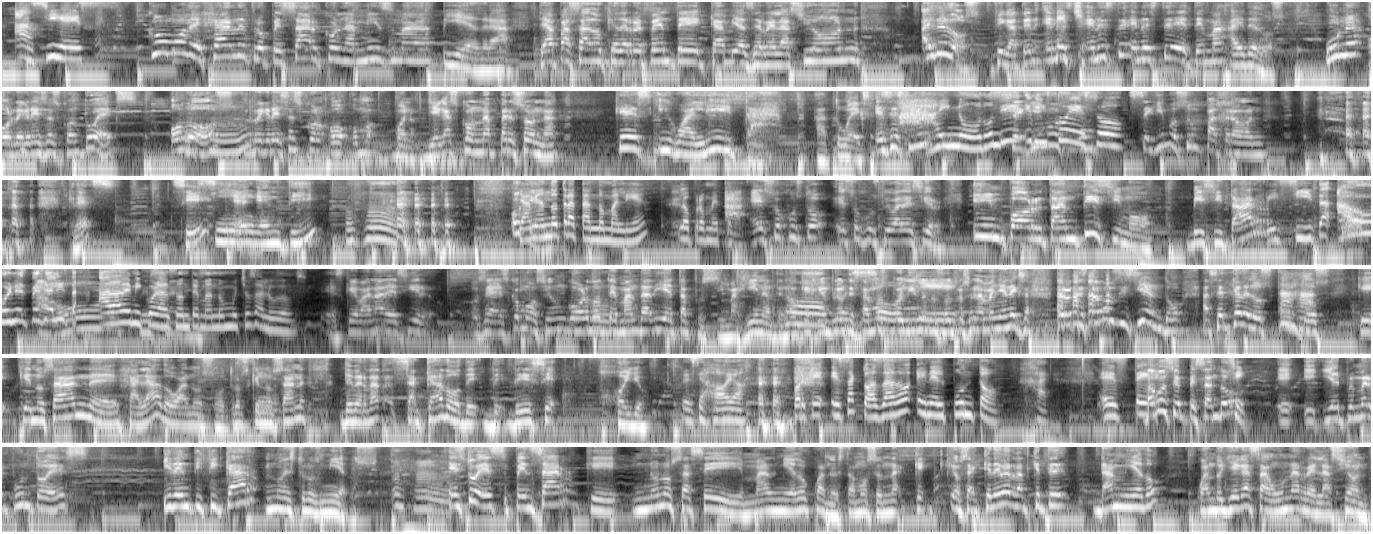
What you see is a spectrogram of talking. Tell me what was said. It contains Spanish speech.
piedra. Así es. ¿Cómo dejar de tropezar con la misma piedra? ¿Te ha pasado que de repente cambias de relación? Hay de dos, fíjate, en, en es- Echa. en este, en este tema hay de dos. Una, o regresas con tu ex, o dos, regresas con, o, o, bueno, llegas con una persona que es igualita a tu ex. Es decir, Ay, no, ¿dónde he visto un- eso? seguimos un patrón. ¿Crees? ¿Sí? Sí. ¿En, en ti? Ya Ok. me ando tratando mal, ¿eh? Lo prometo. Ah, eso justo, eso justo iba a decir. Importantísimo. Visitar. Visita a un especialista. A un Hada de mi corazón, te mando muchos saludos. Es que van a decir, o sea, es como si un gordo te manda dieta, pues imagínate, ¿no? No, ¿Qué ejemplo te pues, estamos poniendo nosotros en la mañana exa? Pero te estamos diciendo acerca de los puntos que, que nos han eh, jalado a nosotros, que nos han de verdad sacado de, de- de ese hoyo. Ese joya. Porque exacto, has dado en el punto. Este. Vamos empezando. Sí. Eh, y, y el primer punto es identificar nuestros miedos. Esto es pensar que no nos hace más miedo cuando estamos en una... Que, que- o sea, que de verdad que te da miedo cuando llegas a una relación.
